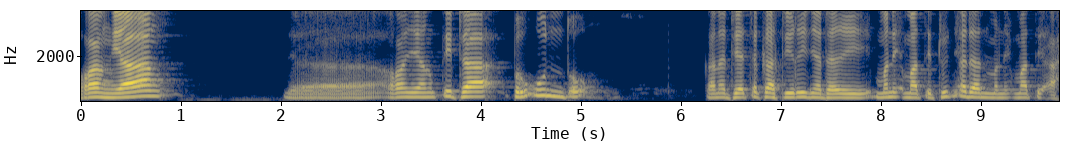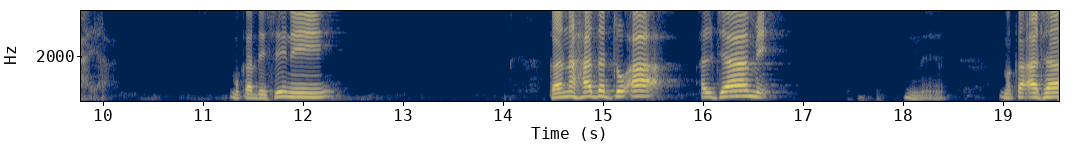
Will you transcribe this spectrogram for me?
Orang yang ya, orang yang tidak beruntung karena dia cegah dirinya dari menikmati dunia dan menikmati akhirat. Maka di sini karena ada doa al-jami. Maka ada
